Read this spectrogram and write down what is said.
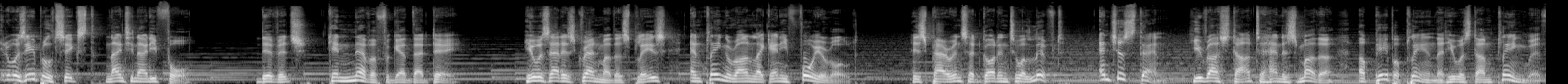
It was April 6th, 1994. Divij can never forget that day. He was at his grandmother's place and playing around like any four year old. His parents had got into a lift, and just then, he rushed out to hand his mother a paper plane that he was done playing with.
